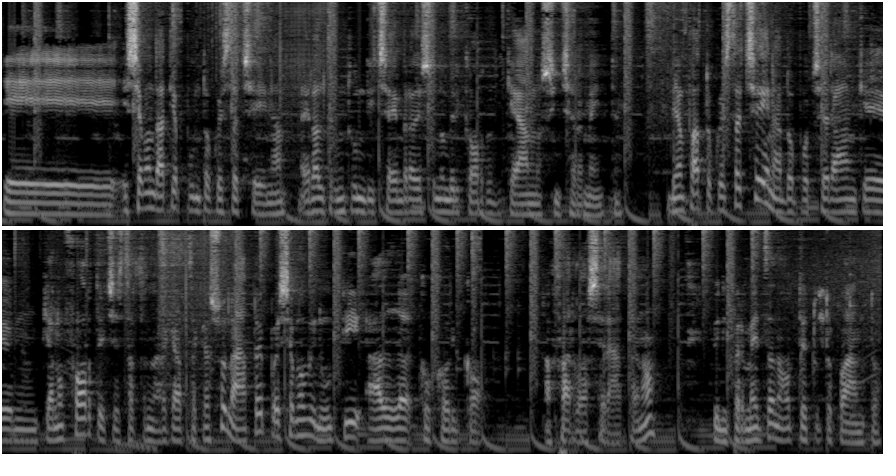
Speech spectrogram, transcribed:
E, e siamo andati appunto a questa cena. Era il 31 dicembre, adesso non mi ricordo di che anno, sinceramente. Abbiamo fatto questa cena, dopo c'era anche un pianoforte, c'è stata una ragazza che ha suonato e poi siamo venuti al Cocoricò a fare la serata, no? Quindi per mezzanotte e tutto quanto.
